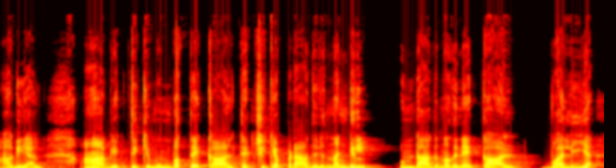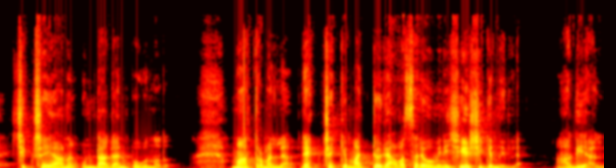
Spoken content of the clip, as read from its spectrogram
ആകയാൽ ആ വ്യക്തിക്ക് മുമ്പത്തേക്കാൾ രക്ഷിക്കപ്പെടാതിരുന്നെങ്കിൽ ഉണ്ടാകുന്നതിനേക്കാൾ വലിയ ശിക്ഷയാണ് ഉണ്ടാകാൻ പോകുന്നത്. മാത്രമല്ല രക്ഷയ്ക്ക് മറ്റൊരവസരവും ഇനി ശേഷിക്കുന്നില്ല. ആകയാൽ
